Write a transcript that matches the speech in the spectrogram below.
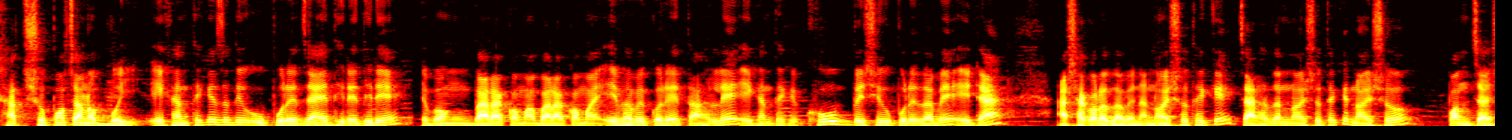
সাতশো পঁচানব্বই। এখান থেকে যদি উপরে যায় ধীরে ধীরে এবং বাড়া কমা বাড়া কমা এভাবে করে, তাহলে এখান থেকে খুব বেশি উপরে যাবে, এটা আশা করা যাবে না। নয়শো থেকে, চার হাজার নয়শো থেকে নয়শো পঞ্চাশ,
